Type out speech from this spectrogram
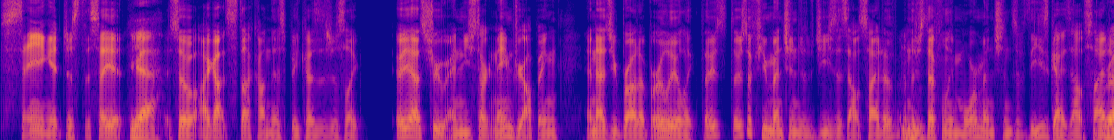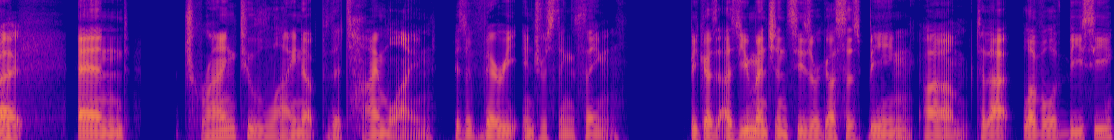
saying it just to say it. Yeah. So I got stuck on this because it's just like, oh yeah, it's true. And you start name dropping, and as you brought up earlier, like there's there's a few mentions of Jesus outside of, and there's definitely more mentions of these guys outside of, Right. and trying to line up the timeline is a very interesting thing because as you mentioned caesar augustus being um, to that level of bc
